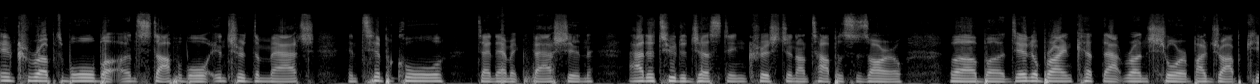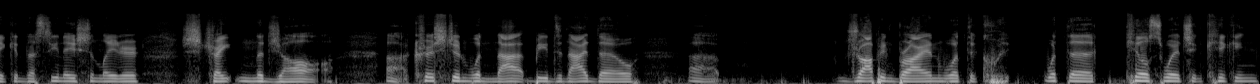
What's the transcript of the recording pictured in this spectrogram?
incorruptible but unstoppable, entered the match in typical dynamic fashion, attitude adjusting Christian on top of Cesaro. Uh, but Daniel Bryan cut that run short by drop kicking the C Nation later straight in the jaw. Uh, Christian would not be denied though, uh, dropping Bryan with the qu- with the kill switch and kicking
